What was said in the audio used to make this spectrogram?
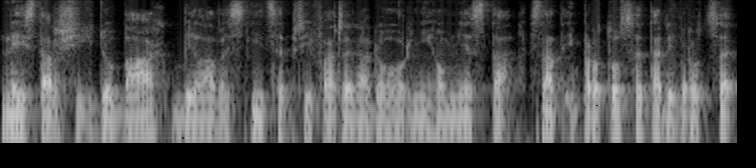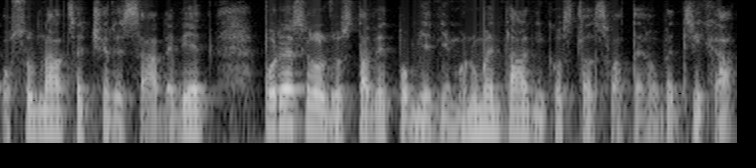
Nejstarších dobách byla vesnice přifařena do horního města. Snad i proto se tady v roce 1869 podařilo dostavit poměrně monumentální kostel svatého Bedřicha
